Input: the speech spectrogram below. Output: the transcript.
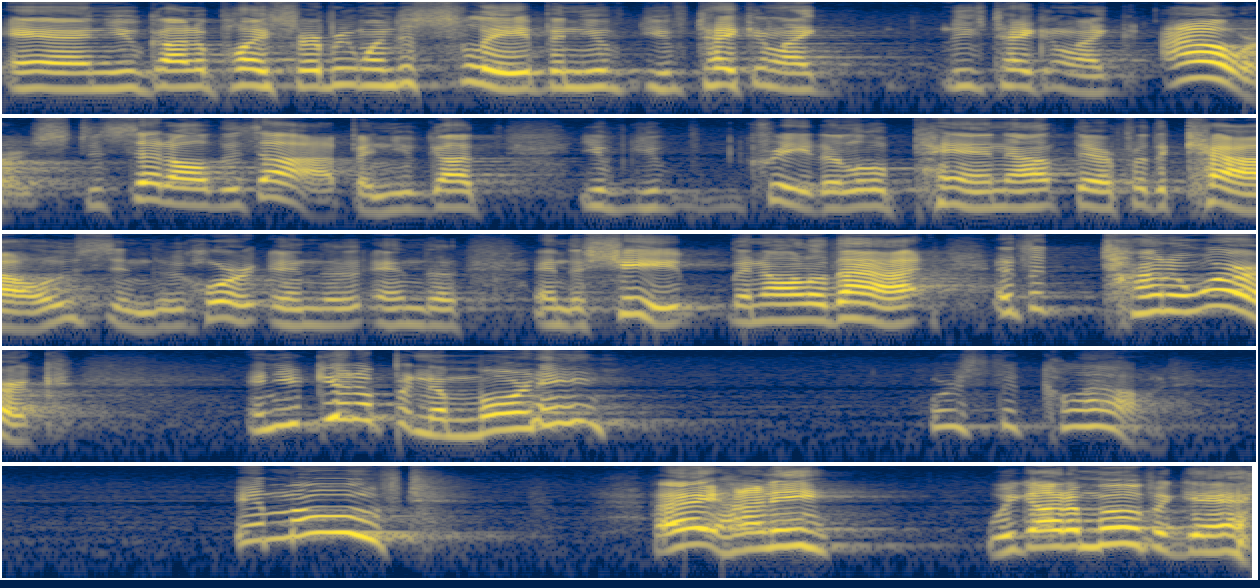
and you've got a place for everyone to sleep, and you've, you've taken like you've taken like hours to set all this up, and you've got you've, you've created a little pen out there for the cows and the horse and the and the and the sheep and all of that. It's a ton of work, and you get up in the morning. Where's the cloud? It moved. Hey, honey, we got to move again.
